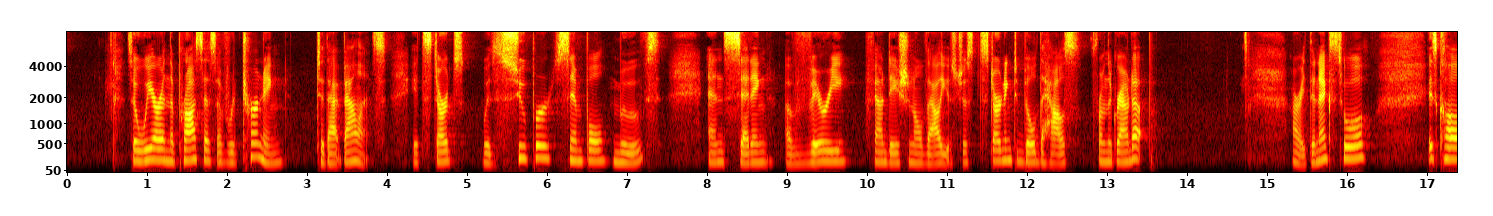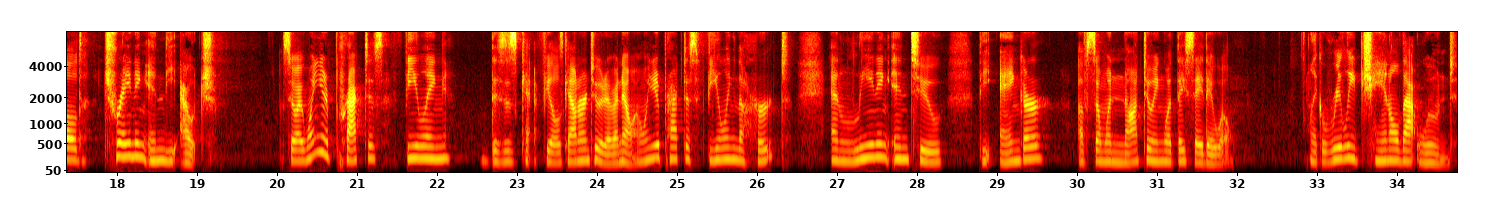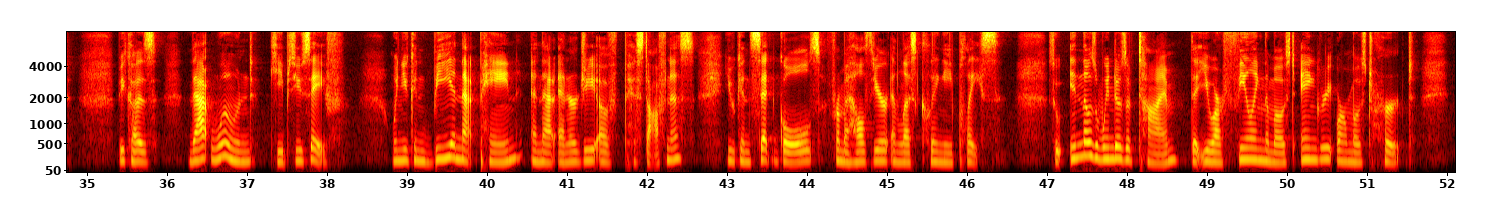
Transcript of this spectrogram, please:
So we are in the process of returning to that balance. It starts with super simple moves, and setting a very foundational values, just starting to build the house from the ground up. All right, the next tool is called training in the ouch. So I want you to practice feeling this is feels counterintuitive. I know. I want you to practice feeling the hurt and leaning into the anger of someone not doing what they say they will. Like really channel that wound because that wound keeps you safe. When you can be in that pain and that energy of pissed offness, you can set goals from a healthier and less clingy place. So, in those windows of time that you are feeling the most angry or most hurt,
